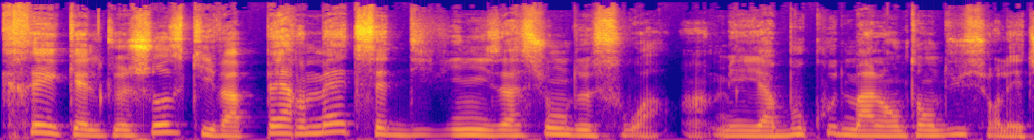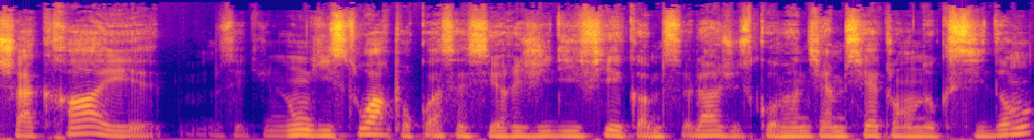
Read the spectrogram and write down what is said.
crée quelque chose qui va permettre cette divinisation de soi. Hein. Mais il y a beaucoup de malentendus sur les chakras et c'est une longue histoire pourquoi ça s'est rigidifié comme cela jusqu'au XXe siècle en Occident.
